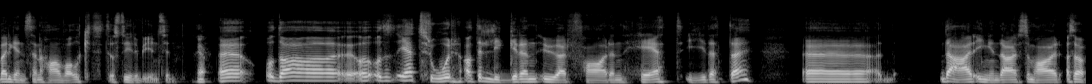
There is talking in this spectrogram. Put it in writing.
bergenserne har valgt til å styre byen sin. Ja. Uh, og, da, og, og jeg tror at det ligger en uerfarenhet i dette. Uh, det er ingen der som har, altså,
